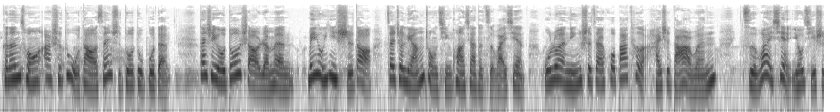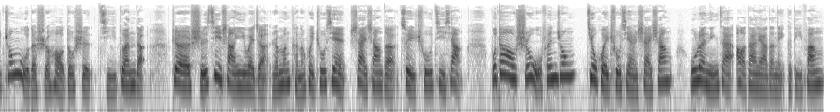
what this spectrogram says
可能从二十度到三十多度不等。但是有多少人们没有意识到，在这两种情况下的紫外线，无论您是在霍巴特还是达尔文，紫外线尤其是中午的时候都是极端的。这实际上意味着人们可能会出现晒伤的。最初迹象，不到十五分钟就会出现晒伤。无论您在澳大利亚的哪个地方，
